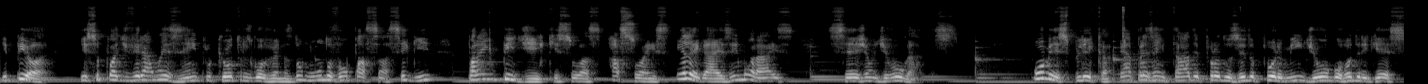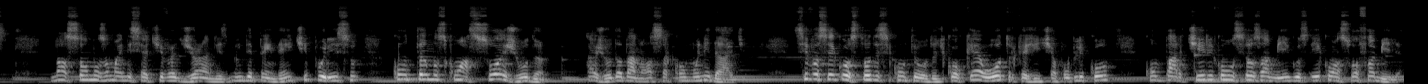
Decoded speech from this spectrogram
E pior, isso pode virar um exemplo que outros governos do mundo vão passar a seguir para impedir que suas ações ilegais e imorais sejam divulgadas. O Me Explica é apresentado e produzido por mim, Diogo Rodrigues. Nós somos uma iniciativa de jornalismo independente e por isso contamos com a sua ajuda, a ajuda da nossa comunidade. Se você gostou desse conteúdo de qualquer outro que a gente já publicou, compartilhe com os seus amigos e com a sua família.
